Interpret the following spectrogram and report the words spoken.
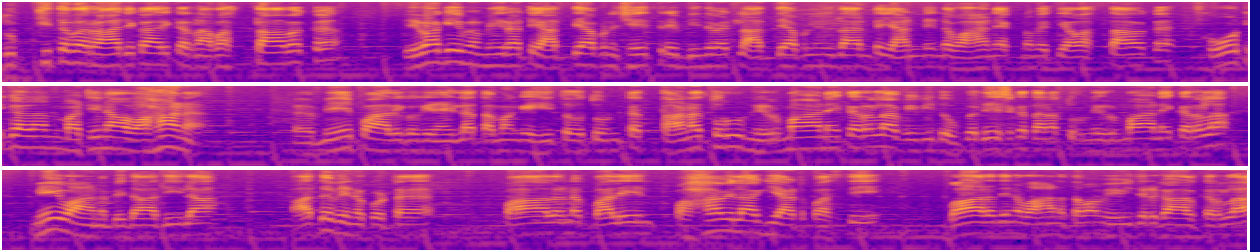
දුක්ඛිතව රාජකාරි කරන අවස්ථාවක ඒවගේ මේ රටේ අධ්‍යාපන ක්ෂේත්‍රයේ බිඳ වැටලා අධ්‍යාපන නිලධාරීන්ට යන්න එන්න වාහනයක් නොමැති අවස්ථාවක කෝටි ගණන් වටිනා වහන මේ පාලික ගෙනල්ලා තමන්ගේ හිතවතුන්ට තනතුරු නිර්මාණය කරලා විවිධ උපදේශක තනතුරු නිර්මාණය කරලා මේ වාහන බෙදාදීලා අද වෙනකොට පාලන බලයෙන් පහවෙලා ගියාට පස්සේ බාර දෙන වහන තම මේ විදිහට ගාල් කරලා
